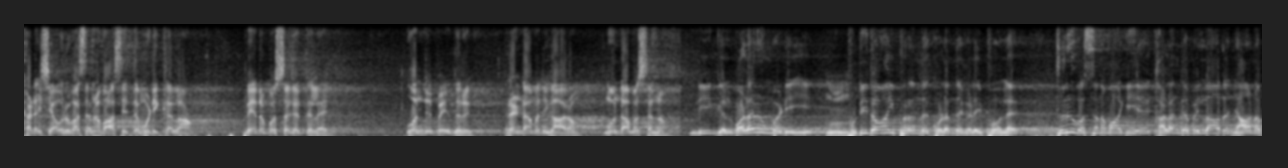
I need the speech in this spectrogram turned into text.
கடைசியாக ஒரு வசனம் வாசித்து முடிக்கலாம். வேத புஸ்தகத்தில் ஒன்று பேதுரு ரெண்டாம் அதிகாரம் மூன்றாம் வசனம். நீங்கள் வளரும்படி புதிதாய் பிறந்த குழந்தைகளைப் போல திருவசனமாகிய களங்கமில்லாத ஞான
